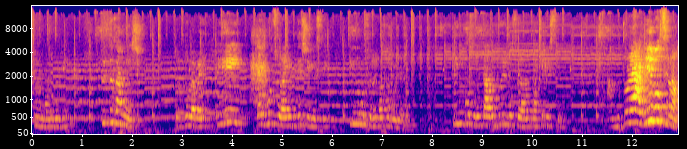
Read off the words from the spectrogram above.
শোন বান্ধবী তুই তো জানিস তোর দুলাবাই এই এক বছর আগে বিদেশে গেছি তিন বছরের কথা বললে তিন বছরে তার দুই বছর বাকি রয়েছে আমি তোরে আগেই বলছিলাম,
